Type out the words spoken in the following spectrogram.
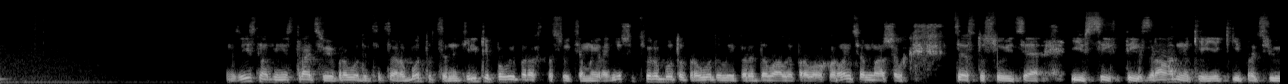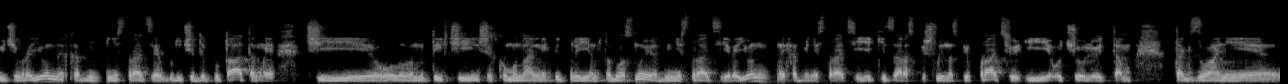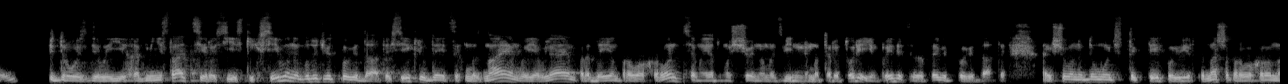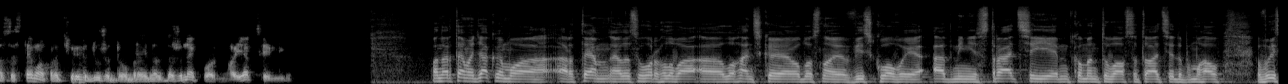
Звісно, адміністрацією проводиться ця робота. Це не тільки по виборах стосується. Ми раніше цю роботу проводили і передавали правоохоронцям нашим. Це стосується і всіх тих зрадників, які працюючи в районних адміністраціях, будучи депутатами чи головами тих чи інших комунальних підприємств обласної адміністрації, районних адміністрацій, які зараз пішли на співпрацю і очолюють там так звані підрозділи їх адміністрації російських, всі вони будуть відповідати. Всіх людей цих ми знаємо, виявляємо, передаємо правоохоронцям. Я думаю, щойно ми звільнимо території, їм прийдеться за це відповідати. А якщо вони думають втекти, повірте, наша правоохоронна система працює дуже добре і наздожене кожного. Я це вірю. Пане Артеме, дякуємо. Артем Лисогор, голова е, Луганської обласної військової адміністрації, коментував ситуацію, допомагав вис.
